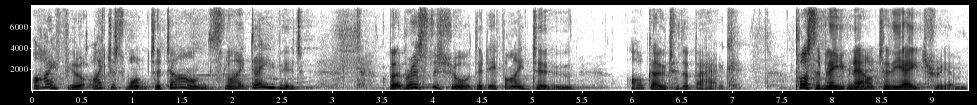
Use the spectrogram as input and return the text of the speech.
I feel I just want to dance like David. But rest assured that if I do, I'll go to the back, possibly even out to the atrium.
